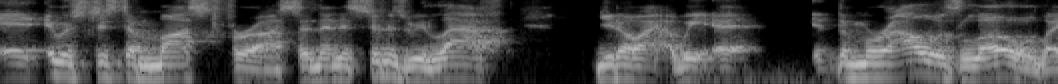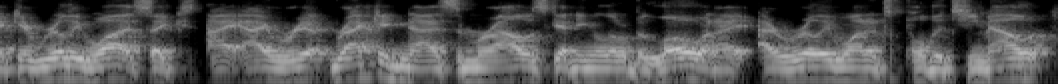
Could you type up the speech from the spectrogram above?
it, it was just a must for us. And then as soon as we left, you know, we, uh, it, the morale was low. Like it really was. Like I, I re- recognized the morale was getting a little bit low, and I, I really wanted to pull the team out,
